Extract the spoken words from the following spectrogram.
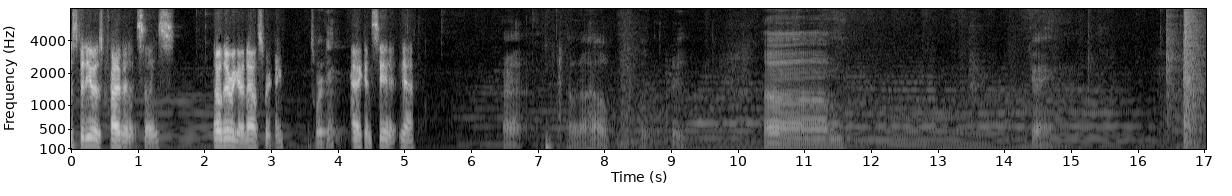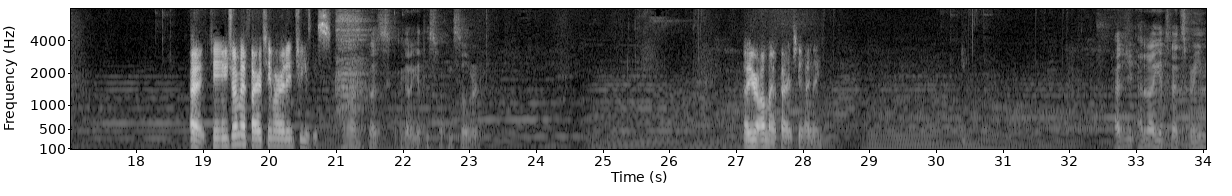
This video is private, it says. Oh, there we go. Now it's working. It's working? Yeah, I can see it. Yeah. Alright. I don't know how, great. Um. Okay. All right. Can you join my fire team already? Jesus. Hold on. Let's. I gotta get this fucking silver. Oh, you're on my fire team, I think. How did you? How did I get to that screen?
